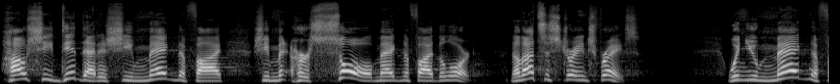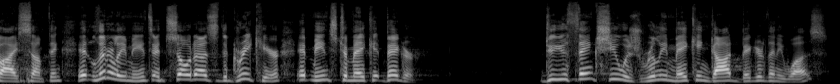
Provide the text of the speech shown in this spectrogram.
How she did that is she magnified, she her soul magnified the Lord. Now that's a strange phrase. When you magnify something, it literally means, and so does the Greek here, it means to make it bigger. Do you think she was really making God bigger than he was?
